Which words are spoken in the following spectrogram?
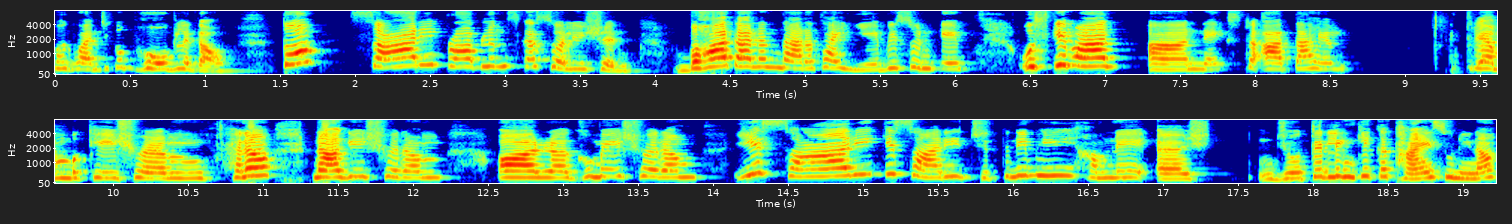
भगवान जी को भोग लगाओ। तो सारी प्रॉब्लम्स का सॉल्यूशन बहुत आनंद आ रहा था ये भी सुन के। उसके बाद नेक्स्ट आता है त्र्यंबकेश्वरम, है ना? नागेश्वरम और घुमेश्वरम। ये सारी की सारी जितनी भी हमने ज्योतिर्लिंग की कथाएँ सुनी ना,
